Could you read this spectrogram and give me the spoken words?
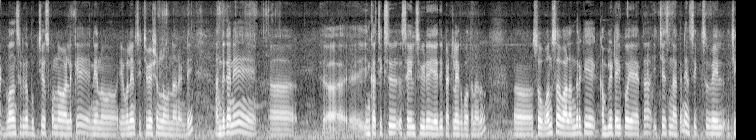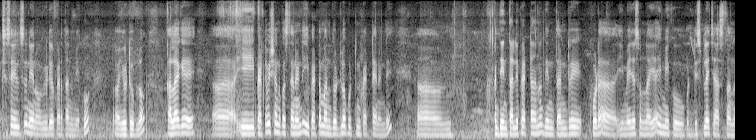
అడ్వాన్స్డ్గా బుక్ చేసుకున్న వాళ్ళకే నేను ఇవ్వలేని సిచ్యువేషన్లో ఉన్నానండి. అందుకనే ఇంకా సిక్స్ సేల్స్ వీడియో ఏది పెట్టలేకపోతున్నాను. సో వన్స్ వాళ్ళందరికీ కంప్లీట్ అయిపోయాక ఇచ్చేసినాక నేను సిక్స్ వేల్ సిక్స్ సేల్స్ నేను వీడియో పెడతాను మీకు యూట్యూబ్లో. అలాగే ఈ పెట్ట విషయానికి వస్తానండి ఈ పెట్ట మన దొడ్లో పుట్టిన పెట్టానండి. దీని తల్లి పెట్టాను దీని తండ్రి కూడా ఇమేజెస్ ఉన్నాయి అవి మీకు ఇప్పుడు డిస్ప్లే చేస్తాను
